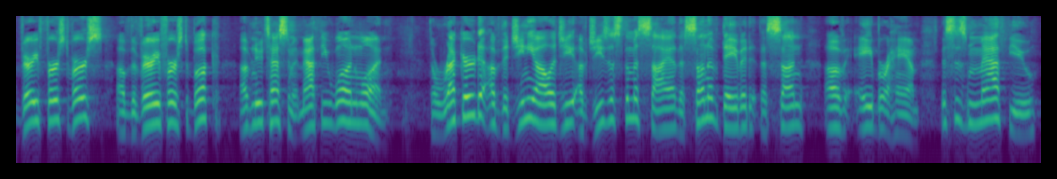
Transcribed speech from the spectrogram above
Very first verse of the very first book of New Testament, Matthew 1 1. The record of the genealogy of Jesus the Messiah, the son of David, the son of Abraham. This is Matthew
